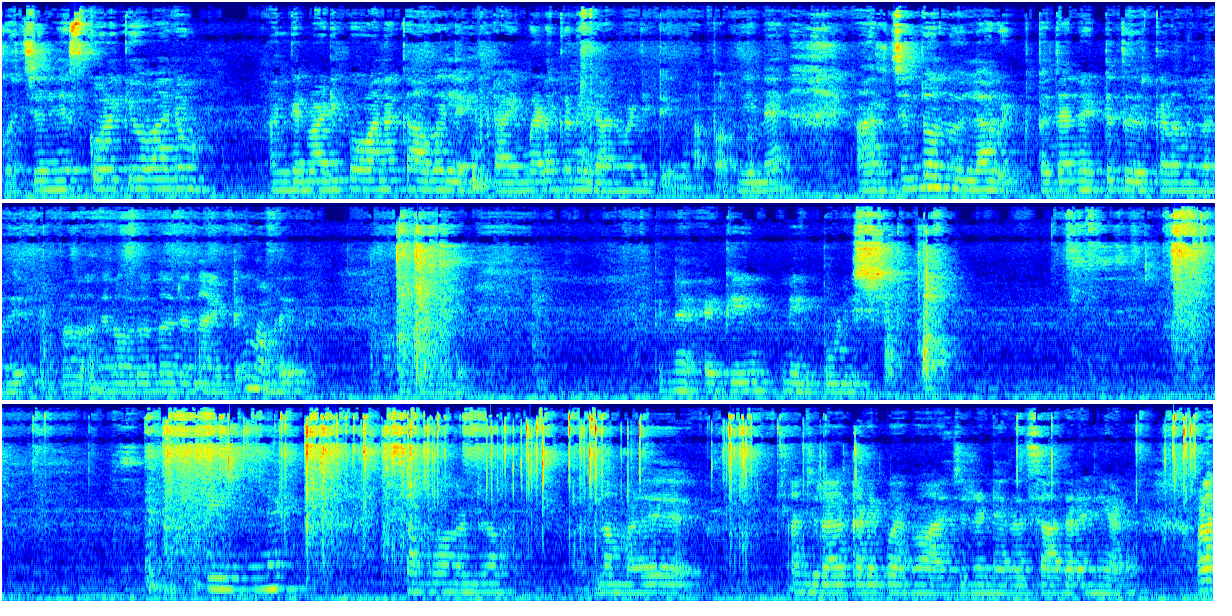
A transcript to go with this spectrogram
കൊച്ചിന് സ്കൂളിലേക്ക് പോകാനും അംഗൻവാടി പോകാനൊക്കെ ആവുമല്ലേ ടൈം എടുക്കണം ഇടാൻ വേണ്ടിയിട്ട് അപ്പം പിന്നെ അർജന്റ് ഒന്നുമില്ല. ഇപ്പം തന്നെ ഇട്ട് തീർക്കണം എന്നുള്ളത്. അപ്പോൾ അങ്ങനെ ഓരോന്നോരോന്നായിട്ട് നമ്മൾ പിന്നെ എഗെയിൻ നെയിൽ പോളിഷ് പിന്നെ സംഭവം കണ്ടോ? നമ്മൾ അഞ്ചര കടയിൽ പോയപ്പോൾ വാങ്ങിച്ചിട്ടുണ്ടായിരുന്നത് സാധാരണയാണ്. അവളെ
